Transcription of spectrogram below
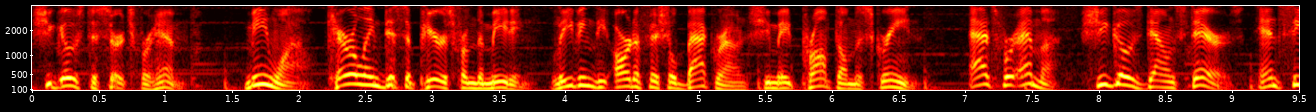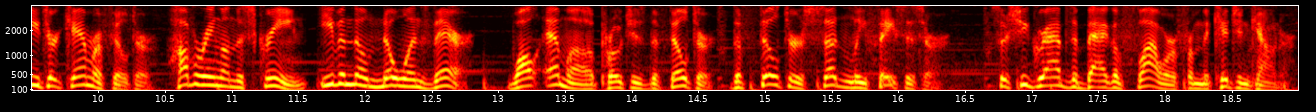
she goes to search for him. Meanwhile, Caroline disappears from the meeting, leaving the artificial background she made prompt on the screen. As for Emma, she goes downstairs and sees her camera filter hovering on the screen even though no one's there. While Emma approaches the filter, the filter suddenly faces her. So she grabs a bag of flour from the kitchen counter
